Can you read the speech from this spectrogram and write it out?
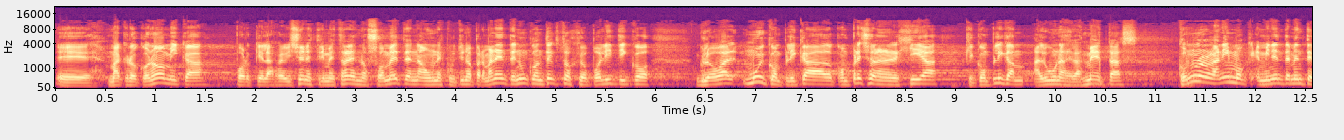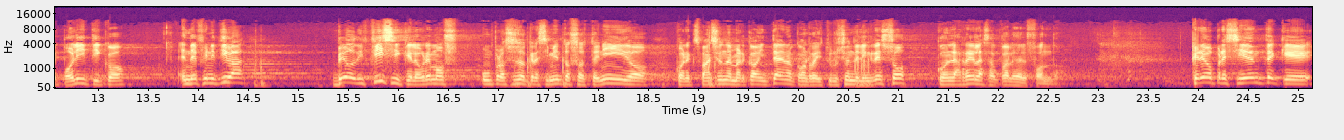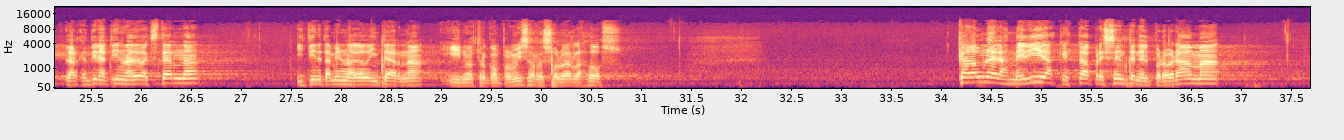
eh, macroeconómica, porque las revisiones trimestrales nos someten a un escrutinio permanente en un contexto geopolítico global muy complicado, con precios de la energía que complican algunas de las metas, con un organismo eminentemente político. En definitiva, veo difícil que logremos un proceso de crecimiento sostenido, con expansión del mercado interno, con redistribución del ingreso, con las reglas actuales del fondo. Creo, presidente, que la Argentina tiene una deuda externa y tiene también una deuda interna y nuestro compromiso es resolver las dos. Cada una de las medidas que está presente en el programa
